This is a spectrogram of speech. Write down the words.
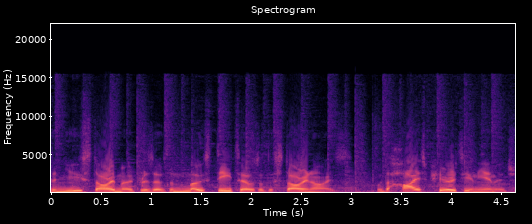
The new starry mode preserves the most details of the starry nights, with the highest purity in the image.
